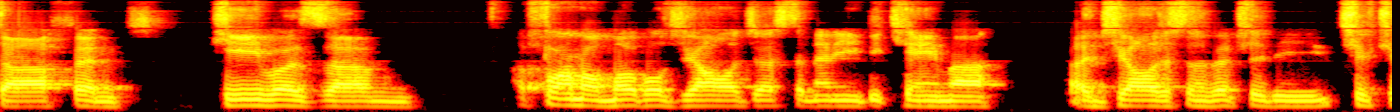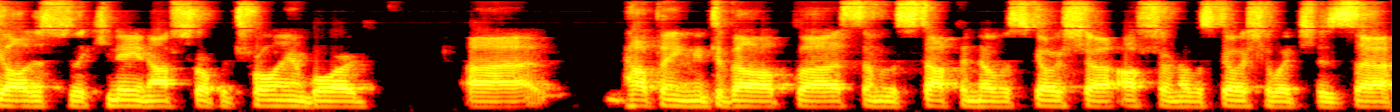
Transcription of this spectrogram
stuff, and he was um, a former Mobil geologist, and then he became a a geologist and eventually the chief geologist for the Canadian Offshore Petroleum Board, uh, helping develop uh, some of the stuff in Nova Scotia, offshore Nova Scotia, which is uh,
